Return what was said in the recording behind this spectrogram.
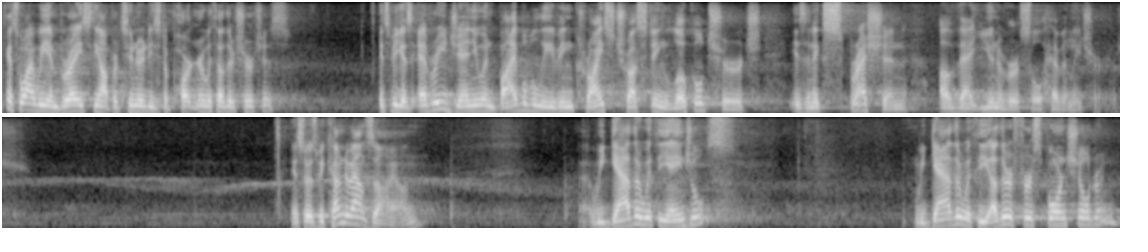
That's why we embrace the opportunities to partner with other churches. It's because every genuine Bible believing, Christ trusting local church is an expression of that universal heavenly church. And so, as we come to Mount Zion, uh, we gather with the angels, we gather with the other firstborn children,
